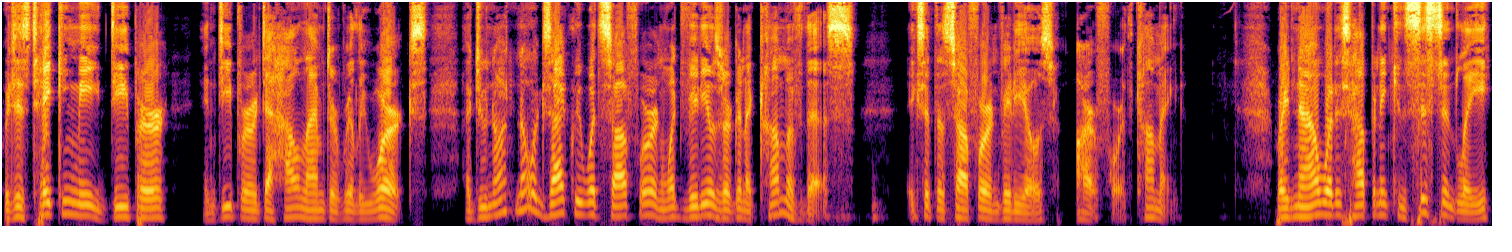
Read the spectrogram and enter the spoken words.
which is taking me deeper and deeper into how Lambda really works. I do not know exactly what software and what videos are going to come of this, except the software and videos are forthcoming. Right now, what is happening consistently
